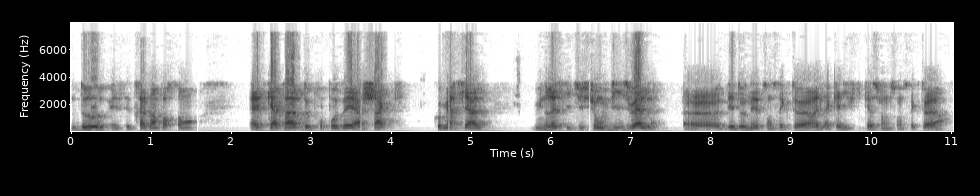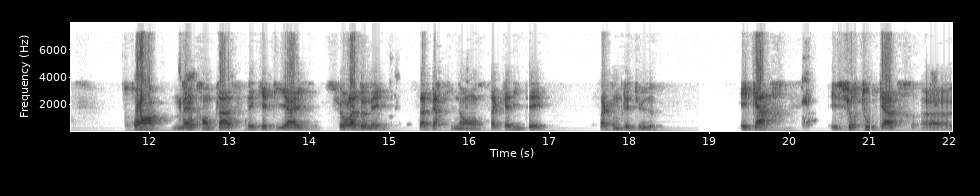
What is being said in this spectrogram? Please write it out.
Deux, et c'est très important, être capable de proposer à chaque commercial une restitution visuelle euh, des données de son secteur et de la qualification de son secteur. Trois, mettre en place des KPIs sur la donnée, sa pertinence, sa qualité, sa complétude. Et quatre, et surtout quatre, euh,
